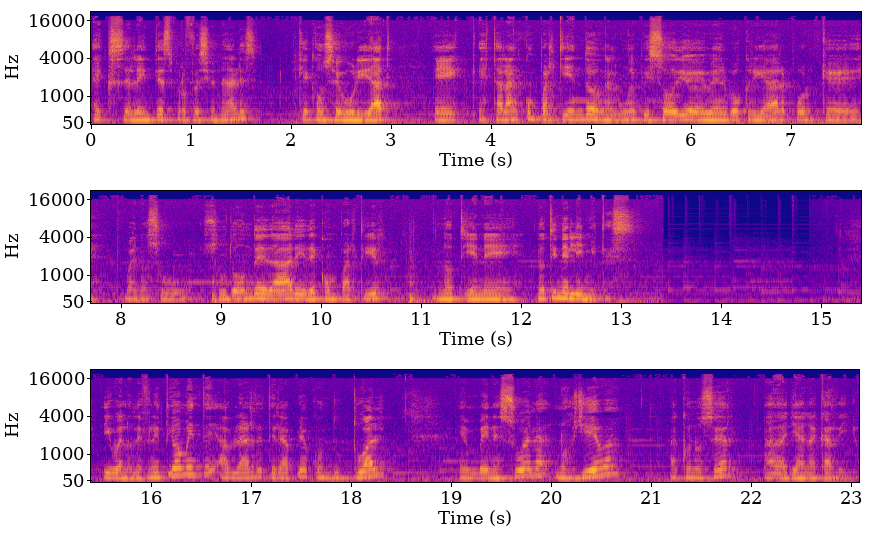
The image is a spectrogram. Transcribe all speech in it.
excelentes profesionales que con seguridad eh, estarán compartiendo en algún episodio de Verbo Criar porque, bueno, su, su don de dar y de compartir no tiene, no tiene límites. Y bueno, definitivamente hablar de terapia conductual en Venezuela nos lleva a conocer a Dayana Carrillo.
